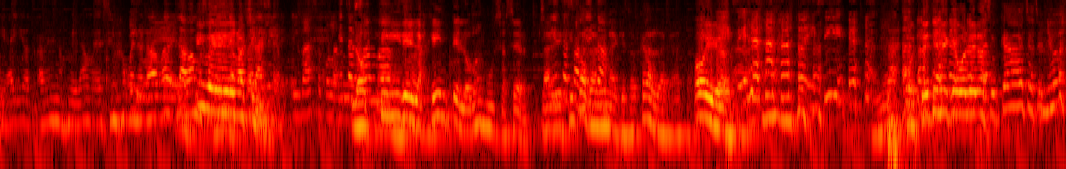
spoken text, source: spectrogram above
y ahí otra vez nos miramos y decimos bueno la, la vamos Y a tener que bueno, a sí. hacer El vaso por la Esta. Lo samba- pide la gente, lo vamos a hacer. La ¿Y viejita también hay que tocarla, Cata. Oiga, Sí, sí. y sí. usted tiene que volver a su casa, señor.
